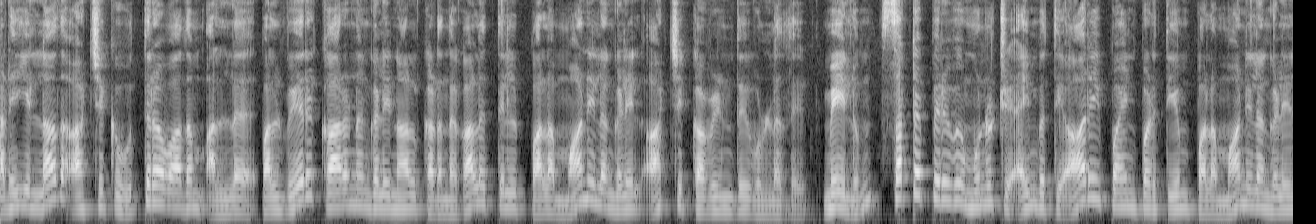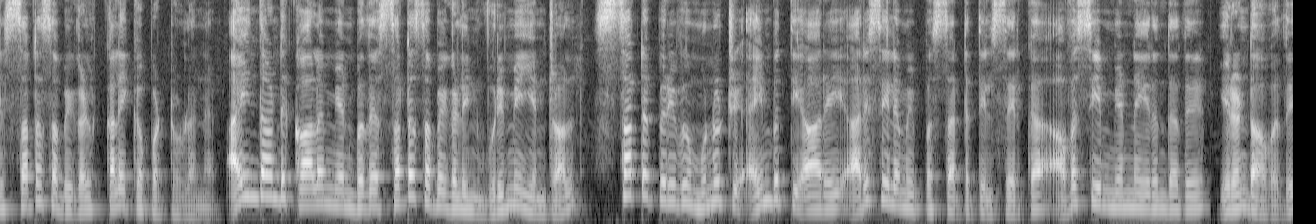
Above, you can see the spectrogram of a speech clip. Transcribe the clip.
தடையில்லாத ஆட்சிக்கு உத்தரவாதம் அல்ல. அல்ல பல்வேறு காரணங்களினால் கடந்த காலத்தில் பல மாநிலங்களில் ஆட்சி கவிழ்ந்து உள்ளது. மேலும் சட்டப்பிரிவு முன்னூற்றி ஐம்பத்தி ஆறை பயன்படுத்தியும் பல மாநிலங்களில் சட்டசபைகள் கலைக்கப்பட்டுள்ளன. ஐந்தாண்டு காலம் என்பது சட்டசபைகளின் உரிமை என்றால் சட்டப்பிரிவு முன்னூற்றி ஐம்பத்தி ஆறை அரசியலமைப்பு சட்டத்தில் சேர்க்க அவசியம் என்ன இருந்தது? இரண்டாவது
